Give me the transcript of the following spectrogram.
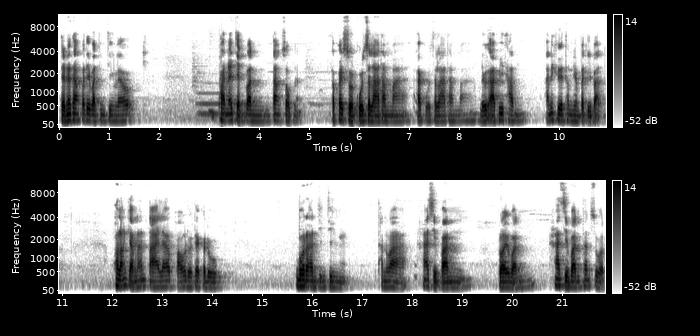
แต่ในทางปฏิบัติจริง ๆ แล้วภายในเจ็ดวันตั้งศพนะเราก็สวดกุศลธรรมมาอากุศลธรรมมา หรืออาภิธรรม อันนี้คือธรรมเนียมปฏิบัติ พอหลังจากนั้นตายแล้วเผาเหลือแต่กระดูกโบราณจริง ๆ ท่านว่าห้าสิบวัน ร้อยวันห้าสิบวันท่านสวด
